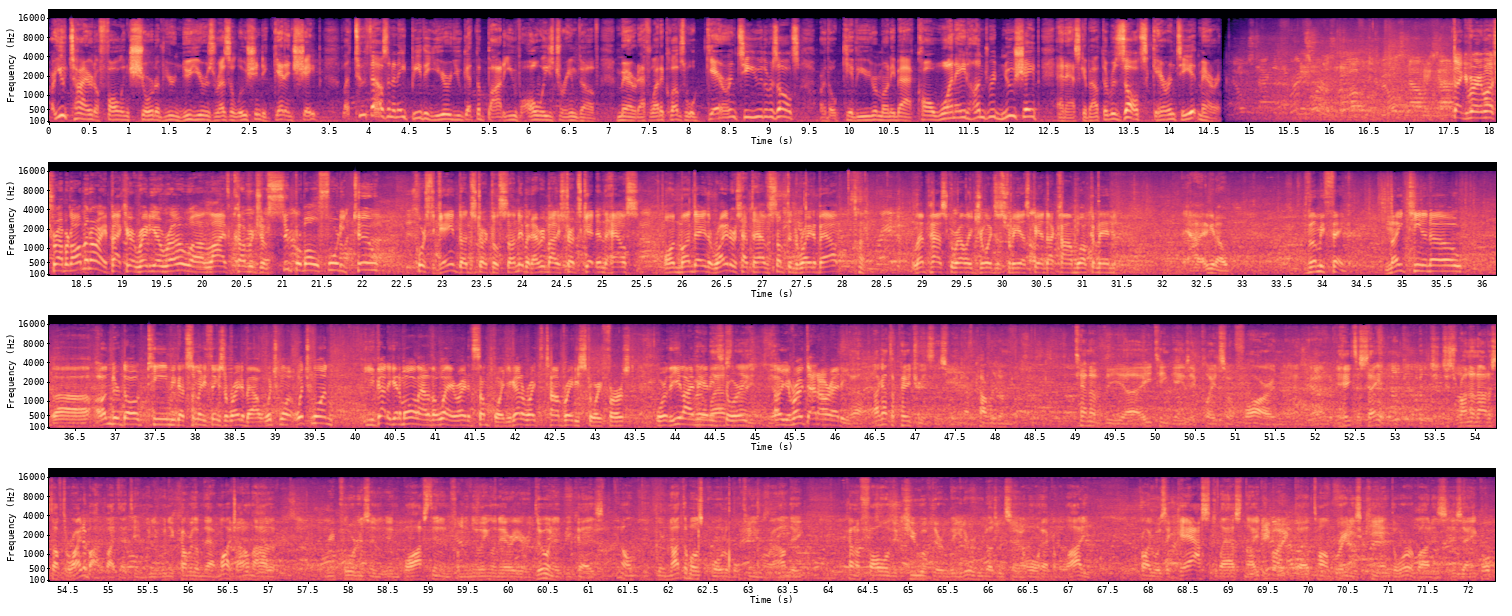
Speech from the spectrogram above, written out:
Are you tired of falling short of your New Year's resolution to get in shape? Let 2008 be the year you get the body you've always dreamed of. Merritt Athletic Clubs will guarantee you the results or they'll give you your money back. Call 1 800 New Shape and ask about the results guarantee at Merritt. Thank you very much, Robert Altman. All right, back here at Radio Row, uh, live coverage of Super Bowl 42. Of course, the game doesn't start till Sunday, but everybody starts getting in the house on Monday. The writers have to have something to write about. Len Pasquarelli joins us from ESPN.com. Welcome in. Uh, you know, let me think. 19 and 0 uh, underdog team. You got so many things to write about. Which one? Which one? You got to get them all out of the way, right? At some point, you got to write the Tom Brady story first, or the Eli Manning story. Night, yeah. Oh, you wrote that already. Yeah. I got the Patriots this week. I've covered them 10 of the uh, 18 games they've played so far, and, and, and you hate to say it, but you're just running out of stuff to write about about that team when you when you cover them that much. I don't know how the reporters in, in Boston and from the New England area are doing it because you know they're not the most quotable team around. They kind of follow the cue of their leader, who doesn't say a whole heck of a lot. He probably was aghast last night at uh, Tom Brady's candor about his, his ankle,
